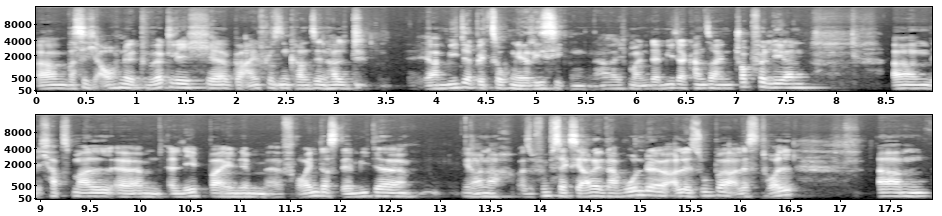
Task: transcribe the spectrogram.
ähm, was ich auch nicht wirklich äh, beeinflussen kann, sind halt ja, mieterbezogene Risiken. Ja, ich meine, der Mieter kann seinen Job verlieren. Ähm, ich habe es mal ähm, erlebt bei einem äh, Freund, dass der Mieter ja nach also fünf, sechs Jahre da wohnte, alles super, alles toll. Ähm,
